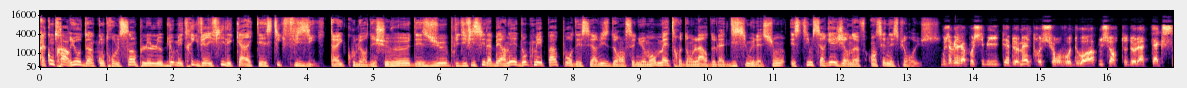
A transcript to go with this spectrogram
A contrario d'un contrôle simple, le biométrique vérifie les caractéristiques physiques. Taille, couleur des cheveux, des yeux, plus difficile à berner donc, mais pas pour des services de renseignement. Maître dans l'art de la dissimulation, estime Sergei Girnov, ancien espion russe. Vous avez la possibilité de mettre sur vos doigts une sorte de latex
